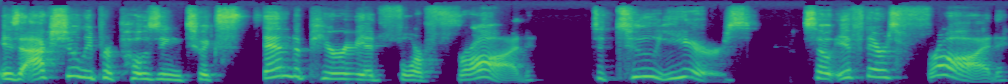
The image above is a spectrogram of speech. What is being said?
is actually proposing to extend the period for fraud to two years. So if there's fraud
